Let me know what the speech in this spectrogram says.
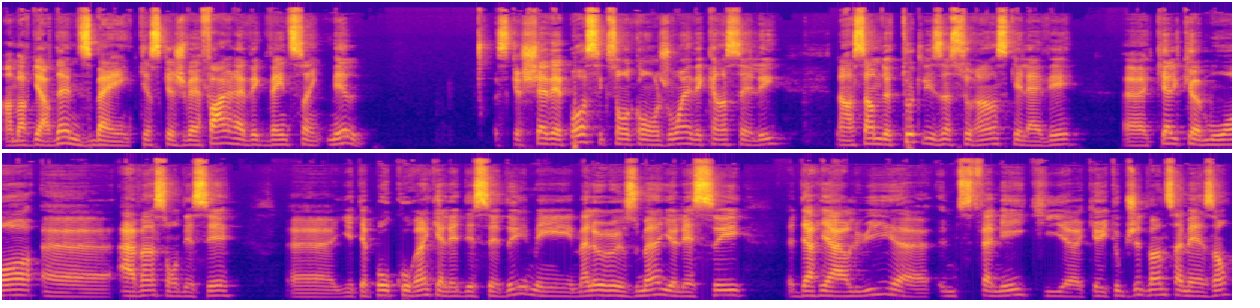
En me regardant, elle me dit, ben, qu'est-ce que je vais faire avec 25 000? Ce que je savais pas, c'est que son conjoint avait cancellé l'ensemble de toutes les assurances qu'elle avait euh, quelques mois euh, avant son décès. il n'était pas au courant qu'elle est décédée, mais malheureusement, il a laissé derrière lui euh, une petite famille qui, euh, qui, a été obligée de vendre sa maison.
